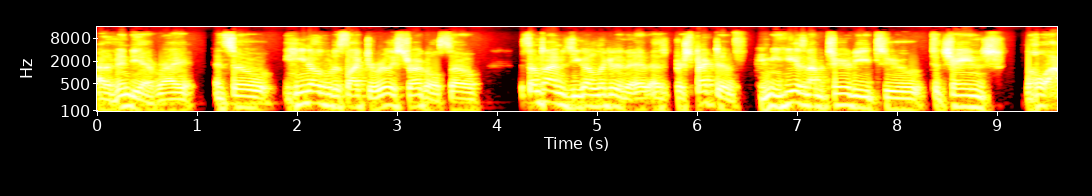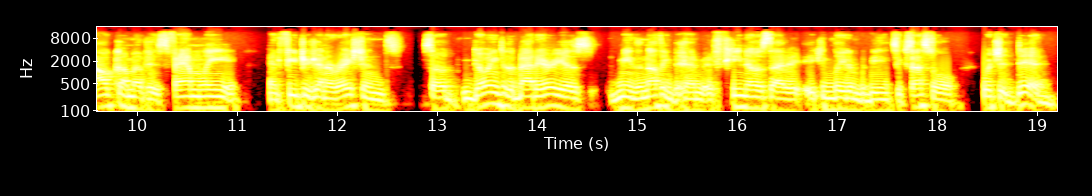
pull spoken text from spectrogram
out of India, right? And so he knows what it's like to really struggle. So sometimes you got to look at it as perspective. I mean, he has an opportunity to to change the whole outcome of his family and future generations. So going to the bad areas means nothing to him if he knows that it, can lead him to being successful, which it did.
